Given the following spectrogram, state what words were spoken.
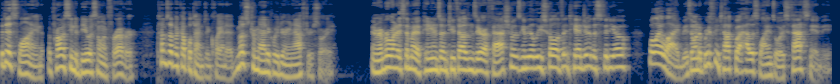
but this line, of promising to be with someone forever, comes up a couple times in Clannad, most dramatically during After Story. And remember when I said my opinions on 2000s era fashion was going to be the least relevant tangent of this video? Well, I lied, because I want to briefly talk about how this line's always fascinated me.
